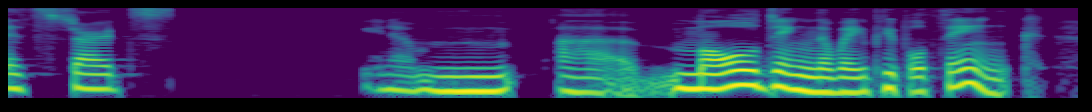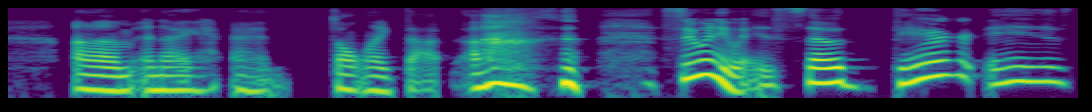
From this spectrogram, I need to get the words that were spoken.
it starts, you know, m- uh, molding the way people think. Um, and I, I don't like that. so, anyways, so there is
